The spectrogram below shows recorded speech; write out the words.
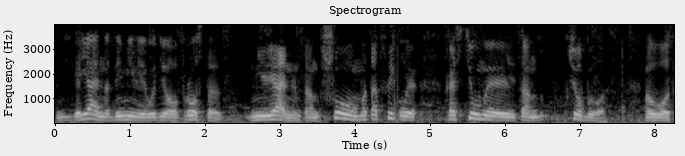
реально Демили его делал просто нереальным. Там шоу, мотоциклы, костюмы, там все было. Вот.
